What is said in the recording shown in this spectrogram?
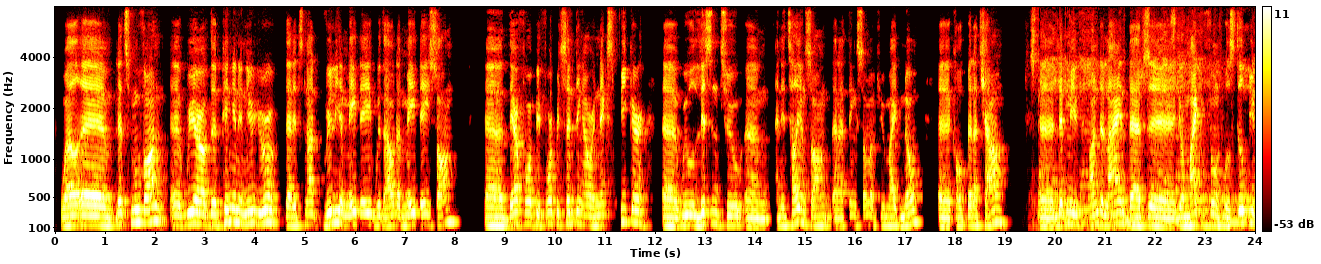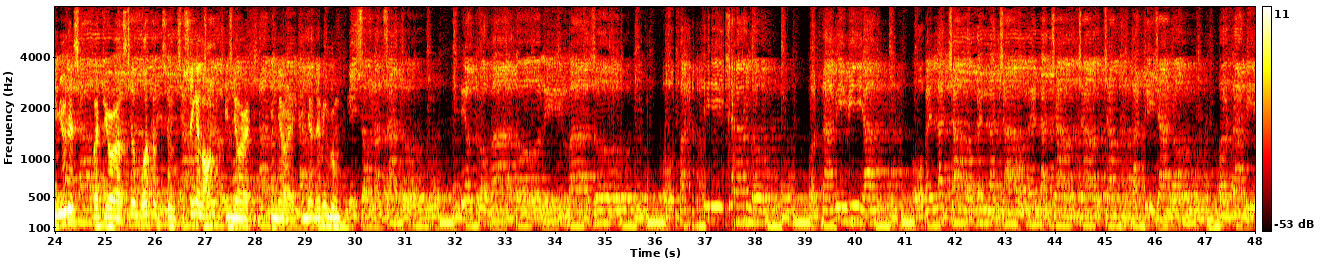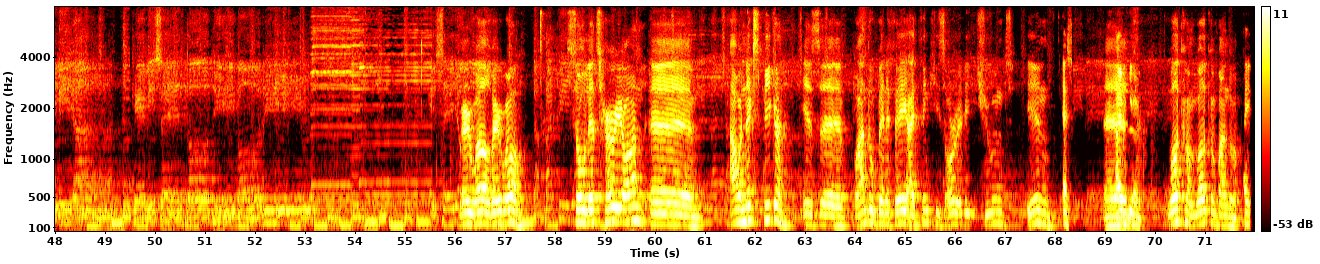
Well, uh, let's move on. Uh, we are of the opinion in New Europe that it's not really a May Day without a May Day song. Uh, therefore, before presenting our next speaker, uh, we will listen to um, an Italian song that I think some of you might know uh, called Bella Ciao. Uh, let me underline that uh, your microphones will still be muted, but you're still welcome to, to sing along in your in your in your living room. Very well, very well. So let's hurry on. Um, our next speaker is uh, Brando Benifei. I think he's already tuned in. Yes, I'm here. Welcome, welcome, Brando. Hi.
